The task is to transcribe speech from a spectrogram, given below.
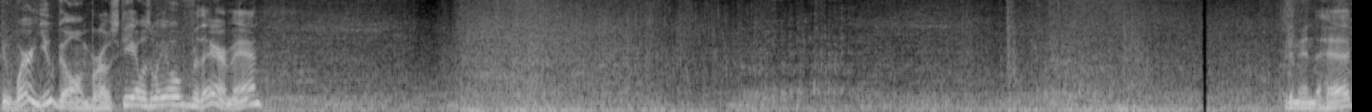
Dude, where are you going, broski? I was way over there, man. Hit him in the head.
